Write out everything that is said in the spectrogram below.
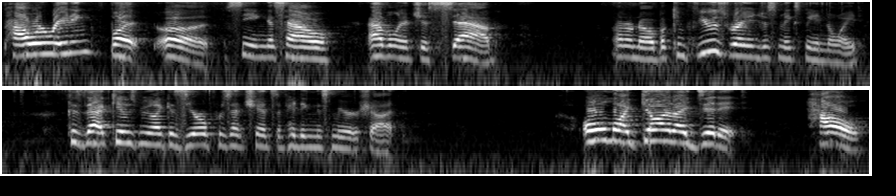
power rating, but, uh, seeing as how Avalanche is stab, I don't know, but Confuse Ray just makes me annoyed. Because that gives me like a 0% chance of hitting this Mirror Shot. Oh my god, I did it! How?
